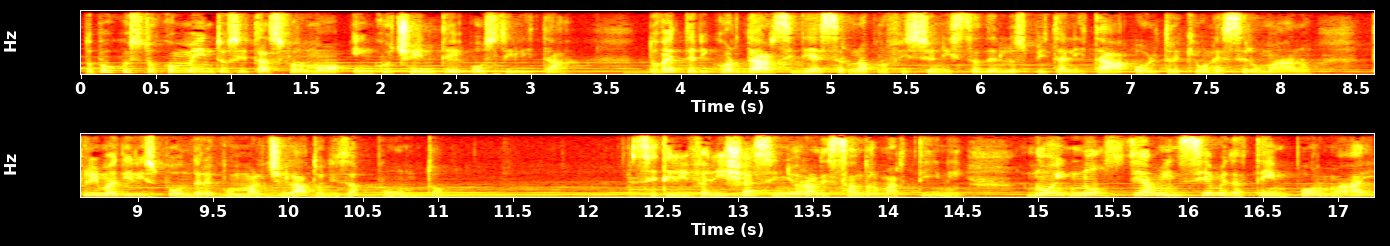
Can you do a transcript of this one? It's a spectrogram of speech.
dopo questo commento si trasformò in cocente ostilità. Dovette ricordarsi di essere una professionista dell'ospitalità, oltre che un essere umano, prima di rispondere con malcelato disappunto. Se ti riferisci al signor Alessandro Martini, noi non stiamo insieme da tempo ormai.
